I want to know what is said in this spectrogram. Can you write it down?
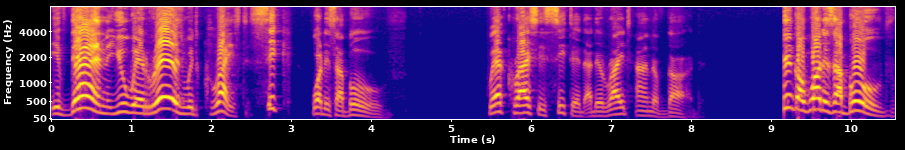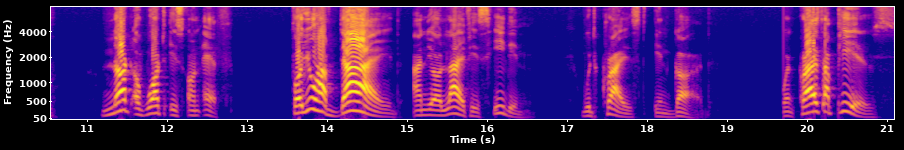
if then you were raised with Christ, seek what is above where Christ is seated at the right hand of God. Think of what is above, not of what is on earth. For you have died, and your life is hidden with Christ in God. When Christ appears,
